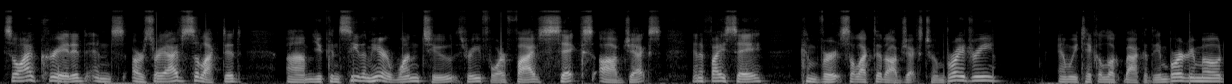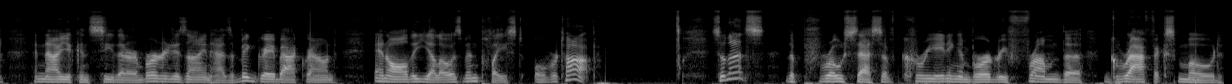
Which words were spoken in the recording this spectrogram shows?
So I've created and, or sorry, I've selected. Um, you can see them here: one, two, three, four, five, six objects. And if I say convert selected objects to embroidery, and we take a look back at the embroidery mode, and now you can see that our embroidery design has a big gray background, and all the yellow has been placed over top. So that's the process of creating embroidery from the graphics mode.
